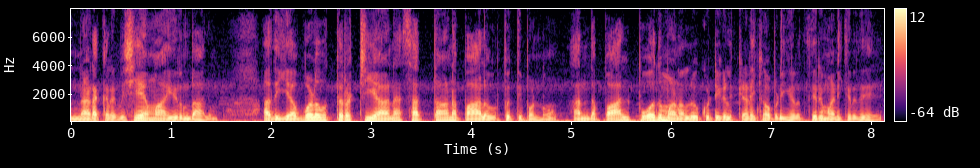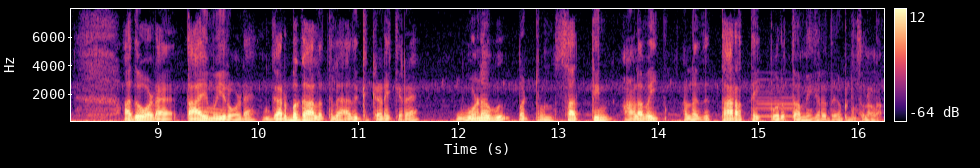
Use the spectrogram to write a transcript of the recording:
நடக்கிற விஷயமாக இருந்தாலும் அது எவ்வளவு திரட்சியான சத்தான பாலை உற்பத்தி பண்ணும் அந்த பால் போதுமான அளவு குட்டிகளுக்கு கிடைக்கும் அப்படிங்கிறத தீர்மானிக்கிறது அதோட தாய் கர்ப்ப காலத்தில் அதுக்கு கிடைக்கிற உணவு மற்றும் சத்தின் அளவை அல்லது தரத்தை பொறுத்து அமைகிறது அப்படின்னு சொல்லலாம்.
